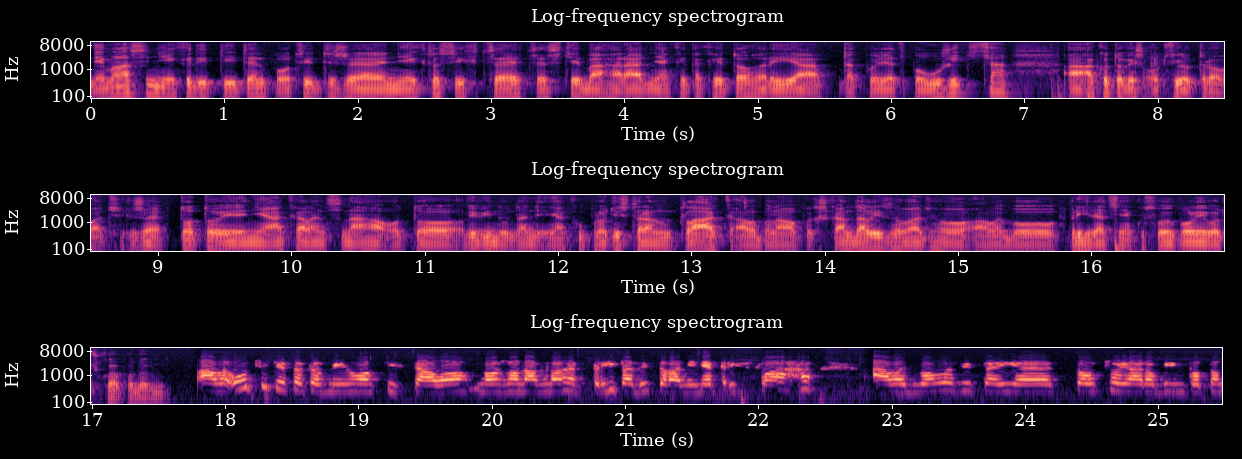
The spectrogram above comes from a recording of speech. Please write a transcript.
Nemala si niekedy ty ten pocit, že niekto si chce cez teba hrať nejaké takéto hry a tak povedať použiť ťa? A ako to vieš odfiltrovať? Že toto je nejaká len snaha o to vyvinúť na nejakú protistranu tlak, alebo naopak škandalizovať ho, alebo prihrať si nejakú svoju polievočku a podobne? Ale určite sa to v minulosti stalo. Možno na mnohé prípady som ani neprišla. Ale dôležité je to, čo ja robím potom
